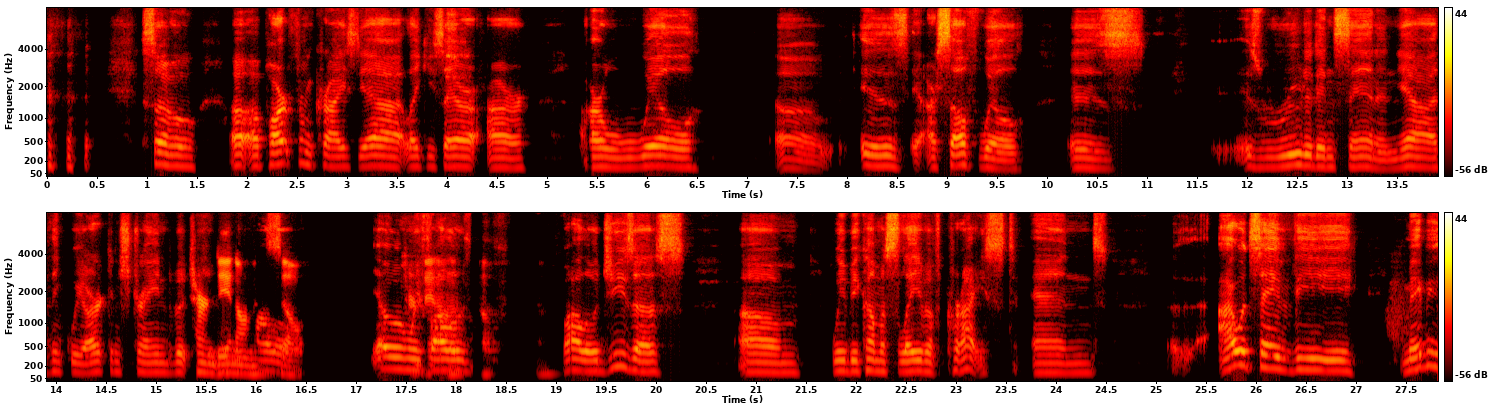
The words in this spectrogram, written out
so, uh, apart from Christ, yeah, like you say, our our our will uh, is our self will is is rooted in sin, and yeah, I think we are constrained, but turned in on we follow- himself Yeah, when we Turned on follow follow Jesus, um, we become a slave of Christ. And uh, I would say the maybe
